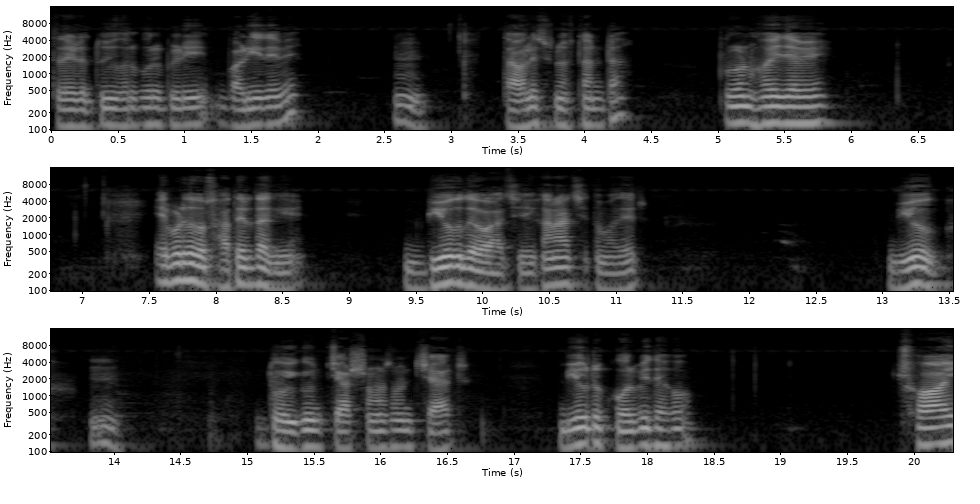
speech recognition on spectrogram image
তাহলে এটা দুই ঘর করে বেড়ে বাড়িয়ে দেবে, হুম? তাহলে শূন্যস্থানটা পূরণ হয়ে যাবে। এরপরে দেখো সাতের দাগে বিয়োগ দেওয়া আছে। এখানে আছে তোমাদের বিয়োগ, হুম, দুই গুণ চার সমান সমান চার। বিয়োগটা করবে দেখো, ছয়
